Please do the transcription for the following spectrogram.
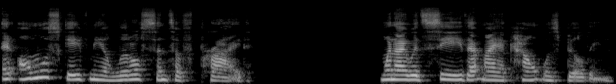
it almost gave me a little sense of pride when I would see that my account was building.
